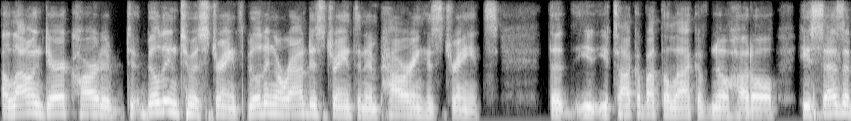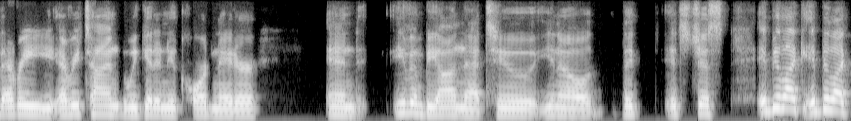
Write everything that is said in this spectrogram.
allowing Derek Carr to, to building to his strengths, building around his strengths, and empowering his strengths. That you, you talk about the lack of no huddle. He says it every every time we get a new coordinator, and even beyond that too. You know, it's just it'd be like it'd be like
